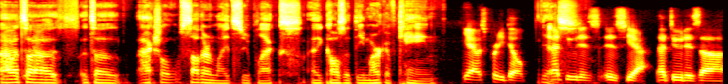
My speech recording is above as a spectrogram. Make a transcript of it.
Uh, it's a it's a actual Southern Light suplex. He calls it the Mark of Cain. Yeah, it was pretty dope. Yes. That dude is is yeah. That dude is uh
